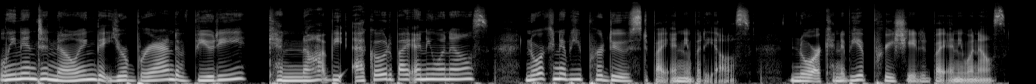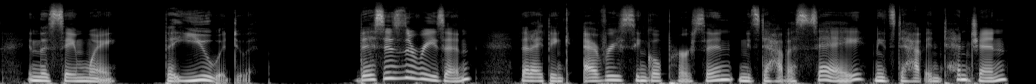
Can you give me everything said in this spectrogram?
Lean into knowing that your brand of beauty cannot be echoed by anyone else, nor can it be produced by anybody else nor can it be appreciated by anyone else in the same way that you would do it. This is the reason that I think every single person needs to have a say, needs to have intention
